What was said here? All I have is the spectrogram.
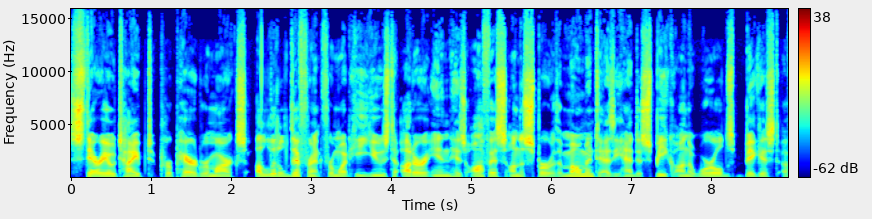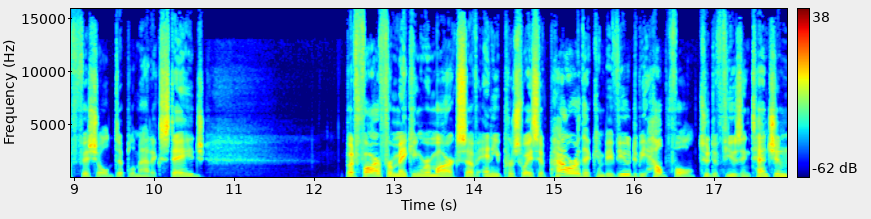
stereotyped, prepared remarks a little different from what he used to utter in his office on the spur of the moment as he had to speak on the world's biggest official diplomatic stage. But far from making remarks of any persuasive power that can be viewed to be helpful to diffusing tension,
